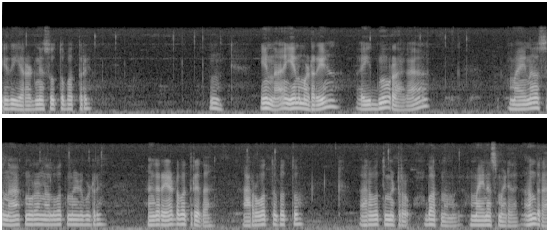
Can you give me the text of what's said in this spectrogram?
ಇದು ಎರಡನೇ ಸುತ್ತು ಬತ್ರಿ. ಹ್ಞೂ ಇನ್ನು ಏನು ಮಾಡ್ರಿ? ಐದುನೂರಾಗ ಮೈನಸ್ ನಾಲ್ಕುನೂರ ನಲ್ವತ್ತು ಮಾಡಿಬಿಡ್ರಿ. ಹಂಗಾರೆ ಎಷ್ಟು ಬತ್ರಿ ಇದು ಅರವತ್ತು ಬತ್ತು. ಅರವತ್ತು ಮೀಟ್ರ್ ಬತ್ತು ನಮಗೆ, ಮೈನಸ್ ಮಾಡಿದಾಗ. ಅಂದ್ರೆ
